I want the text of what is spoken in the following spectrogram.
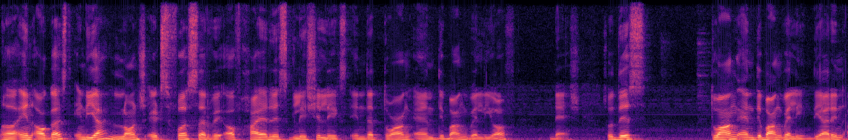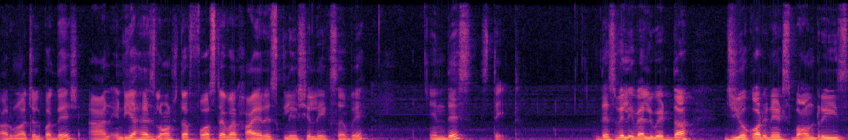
uh, in August, India launched its first survey of high-risk glacial lakes in the Tawang and Dibang Valley of Dash. So this Tawang and Dibang Valley, they are in Arunachal Pradesh and India has launched the first ever high-risk glacial lake survey in this state. This will evaluate the geo-coordinates, boundaries,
